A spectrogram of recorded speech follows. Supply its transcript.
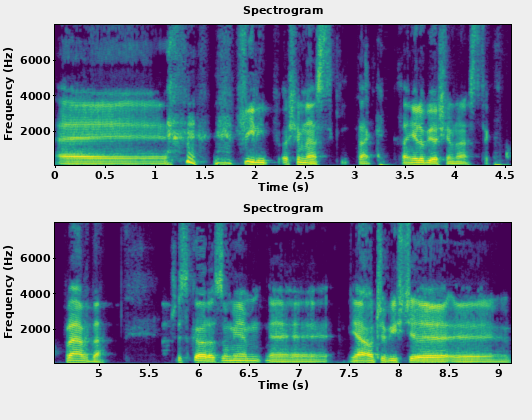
E, Filip, osiemnastki, tak. Kto nie lubi osiemnastek. Prawda. Wszystko rozumiem. E, Ja oczywiście e,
